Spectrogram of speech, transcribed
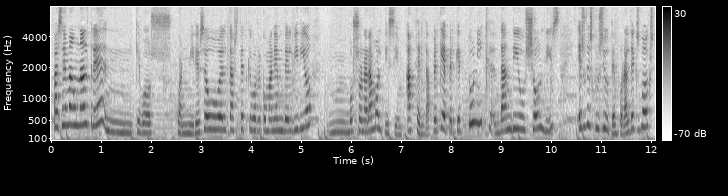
Passem a un altre mm, que vos, quan miréssiu el tastet que vos recomanem del vídeo, mm, vos sonarà moltíssim. Azenda. Per què? Perquè Tunic d'Andiu Shouldis és un exclusiu temporal d'Xbox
